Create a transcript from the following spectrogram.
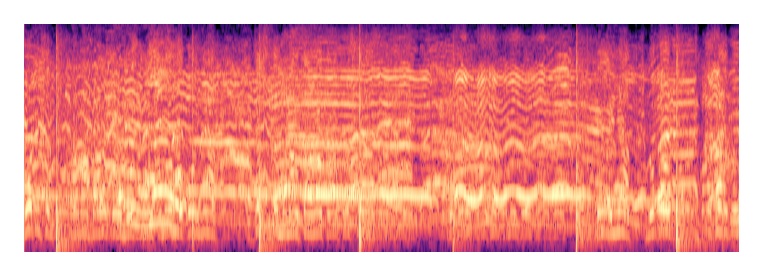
મોટી સંખ્યામાં બાળકો અહીંયા જશ્ન મનાવતા હોય તેવા દ્રશ્યો કે અહીંયા લોકો પાછળ કોઈ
